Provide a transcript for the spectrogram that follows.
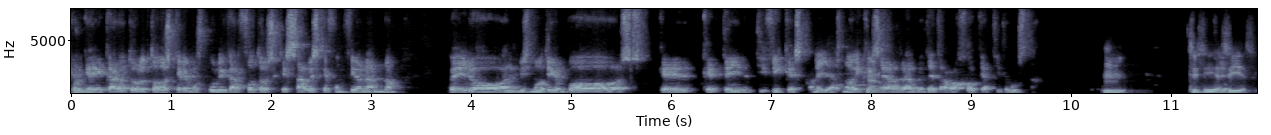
porque, claro, todos queremos publicar fotos que sabes que funcionan, ¿no? Pero al mismo tiempo que, te identifiques con ellas, ¿no? Y que sea realmente trabajo que a ti te gusta. Sí, sí, así es.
